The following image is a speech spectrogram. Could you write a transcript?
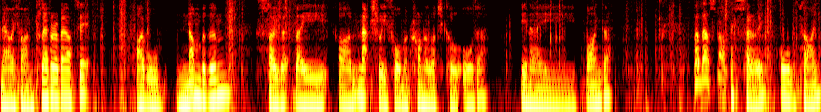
Now, if I'm clever about it, I will number them so that they are naturally form a chronological order in a binder. But that's not necessary all the time.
